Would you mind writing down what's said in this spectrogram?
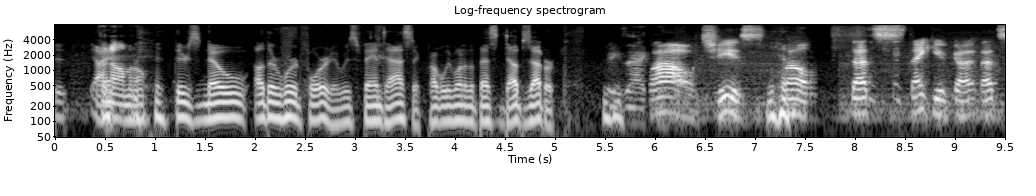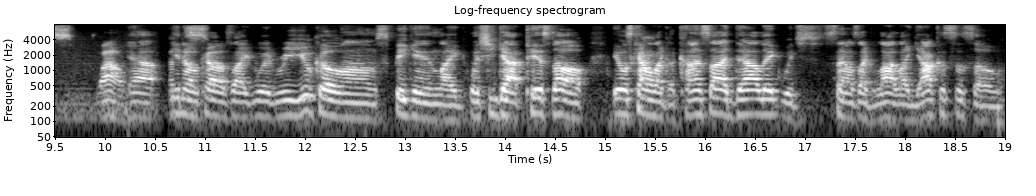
I- Phenomenal. there's no other word for it. It was fantastic. Probably one of the best dubs ever. Exactly. Wow, jeez. Yeah. Well, that's thank you, guys. That's wow. Yeah, you know, cause like with Ryuko um speaking, like when she got pissed off, it was kind of like a Kansai dialect, which sounds like a lot like Yakuza. So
